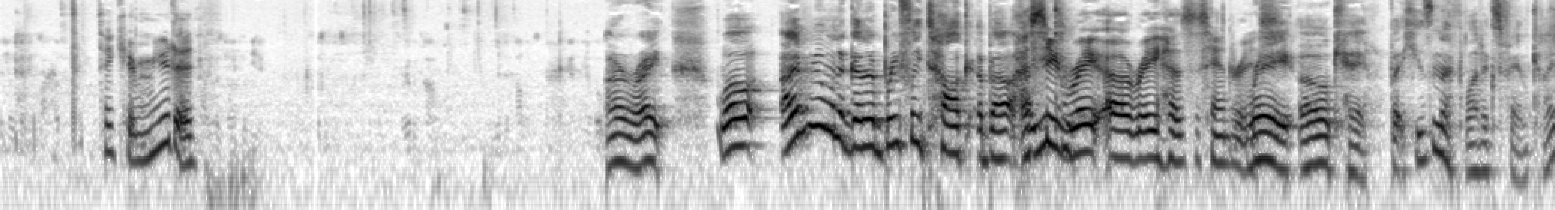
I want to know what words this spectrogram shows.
I think you're muted. All right. Well, I'm going to briefly talk about how I you see can- Ray. Uh, Ray has his hand raised. Ray, okay, but he's an athletics fan. Can I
